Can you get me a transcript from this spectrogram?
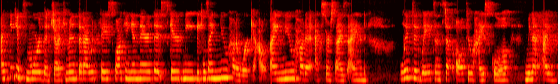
I think it's more the judgment that I would face walking in there that scared me because I knew how to work out. I knew how to exercise. I had lifted weights and stuff all through high school. I mean, I I,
